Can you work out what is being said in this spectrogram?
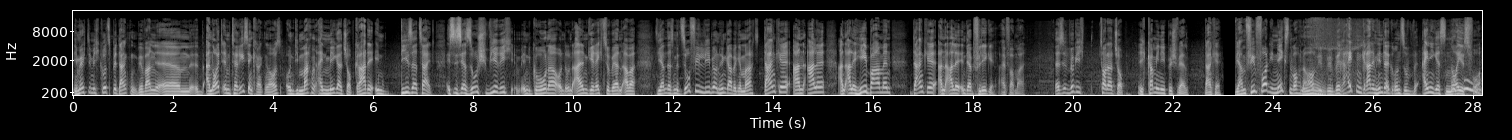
Ich möchte mich kurz bedanken. Wir waren ähm, erneut im Theresienkrankenhaus und die machen einen Mega-Job, gerade in dieser Zeit. Es ist ja so schwierig, in Corona und, und allen gerecht zu werden, aber die haben das mit so viel Liebe und Hingabe gemacht. Danke an alle, an alle Hebammen. Danke an alle in der Pflege, einfach mal. Das ist wirklich ein toller Job. Ich kann mich nicht beschweren. Danke. Wir haben viel vor, die nächsten Wochen auch. Wir, wir bereiten gerade im Hintergrund so einiges Neues vor.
